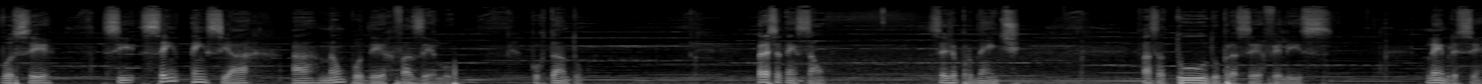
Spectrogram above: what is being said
você se sentenciar a não poder fazê-lo. Portanto, Preste atenção. Seja prudente. Faça tudo para ser feliz. Lembre-se,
